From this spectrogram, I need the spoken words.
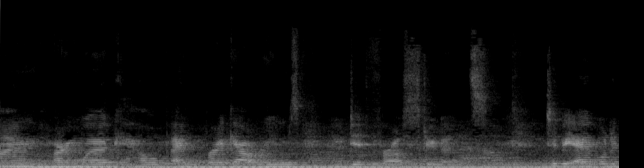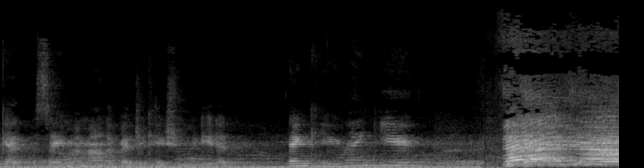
time, homework, help and breakout rooms you did for us students to be able to get the same amount of education we needed. Thank you. Thank you. Thank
